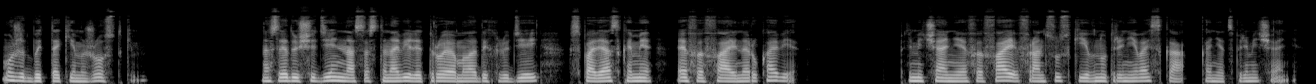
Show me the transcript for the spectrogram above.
может быть таким жестким. На следующий день нас остановили трое молодых людей с повязками ФФА на рукаве. Примечание ФФА — французские внутренние войска, конец примечания.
